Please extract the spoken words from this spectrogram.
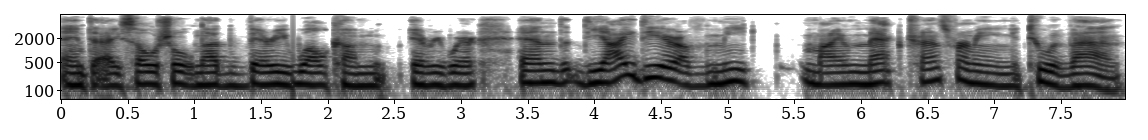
antisocial, not very welcome everywhere. And the idea of me, my mech transforming into a van,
